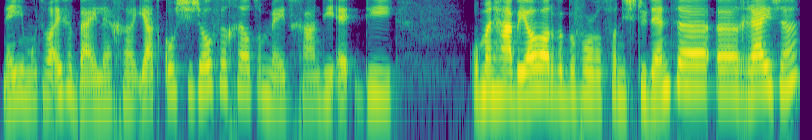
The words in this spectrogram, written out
Nee, je moet wel even bijleggen. Ja, het kost je zoveel geld om mee te gaan. Die, die, op mijn HBO hadden we bijvoorbeeld van die studentenreizen.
